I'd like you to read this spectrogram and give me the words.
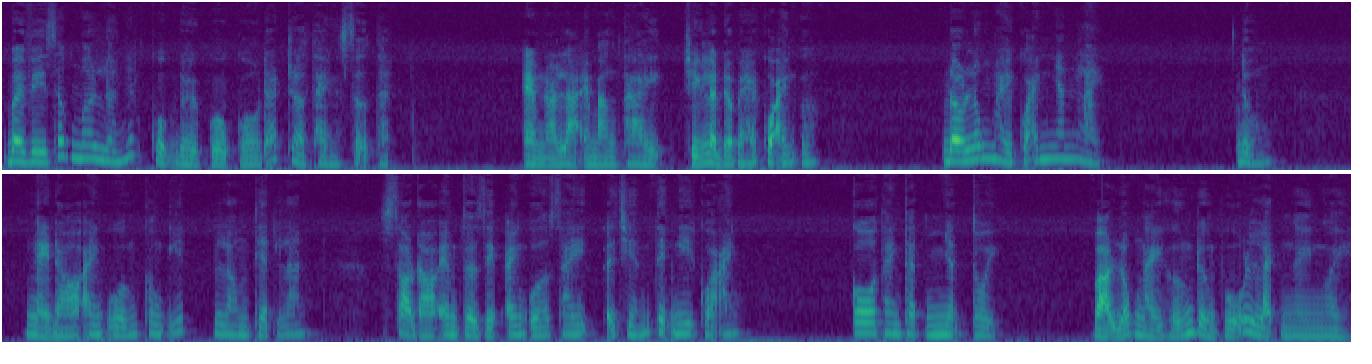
bởi vì giấc mơ lớn nhất cuộc đời của cô đã trở thành sự thật. Em nói là em mang thai chính là đứa bé của anh ư? Đầu lông mày của anh nhăn lại. Đúng. Ngày đó anh uống không ít lòng thiệt lan. Sau đó em thừa dịp anh uống say đã chiếm tiện nghi của anh. Cô thành thật nhận tội. Và lúc này hướng đường vũ lạnh ngây người.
